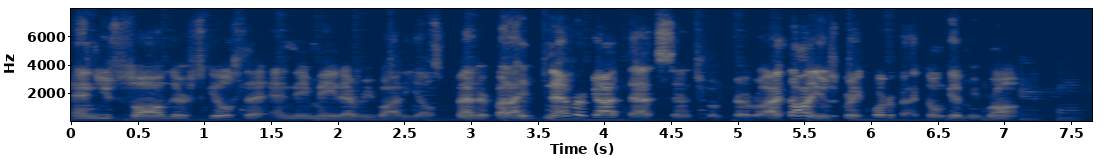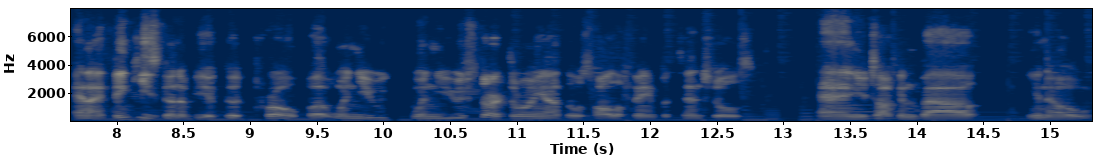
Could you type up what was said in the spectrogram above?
and you saw their skill set and they made everybody else better. But I never got that sense from Trevor. I thought he was a great quarterback, don't get me wrong. And I think he's going to be a good pro, but when you when you start throwing out those Hall of Fame potentials and you're talking about, you know,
